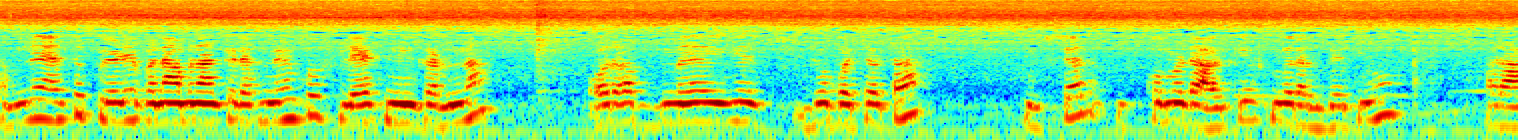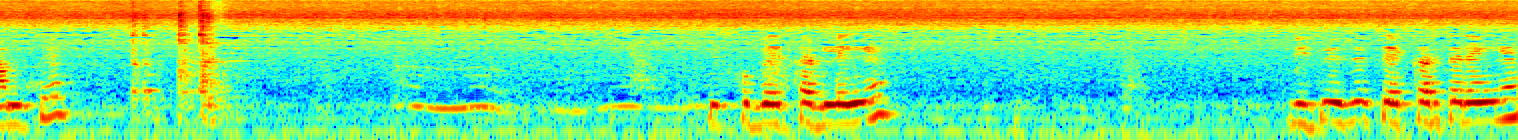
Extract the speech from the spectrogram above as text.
हमने ऐसे पेड़े बना बना के रखने हैं को फ्लैट नहीं करना। और अब मैं ये जो बचा था मिक्सचर इसको मैं डाल के इसमें रख देती हूँ, आराम से। इसको बेक कर लेंगे। बीच में से चेक करते रहेंगे।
